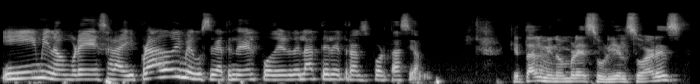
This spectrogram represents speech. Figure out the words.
Y mi nombre es Araí Prado y me gustaría tener el poder de la teletransportación. ¿Qué tal? Mi nombre es Uriel Suárez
